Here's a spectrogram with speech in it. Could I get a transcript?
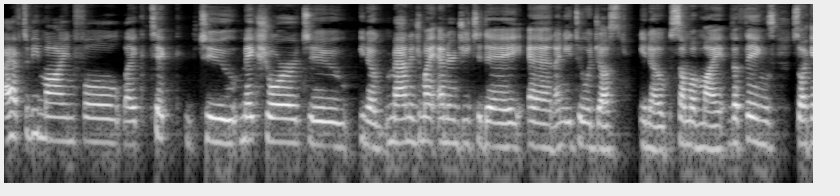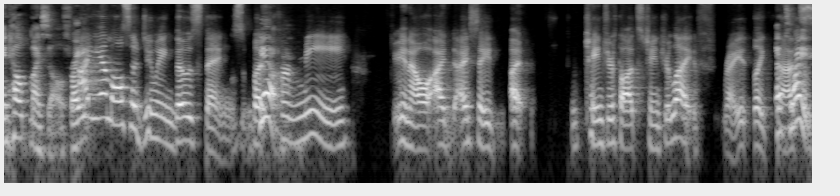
I have to be mindful, like tick to make sure to, you know, manage my energy today, and I need to adjust, you know, some of my the things so I can help myself, right? I am also doing those things, but Yeah. for me, you know, I I say I change your thoughts, change your life, right? Like That's right.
